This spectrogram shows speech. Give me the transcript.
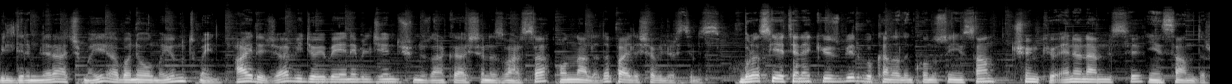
bildirimleri açmayı, abone olmayı unutmayın. Ayrıca videoyu beğenebileceğini düşündüğünüz arkadaşlarınız varsa onlarla da paylaşabilirsiniz. Burası Yetenek 101 bu kanalın konusu insan çünkü en önemlisi insandır.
